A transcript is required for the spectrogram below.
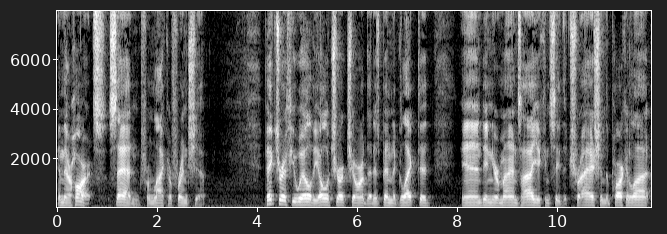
and their hearts saddened from lack of friendship. Picture, if you will, the old churchyard that has been neglected, and in your mind's eye, you can see the trash in the parking lot,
